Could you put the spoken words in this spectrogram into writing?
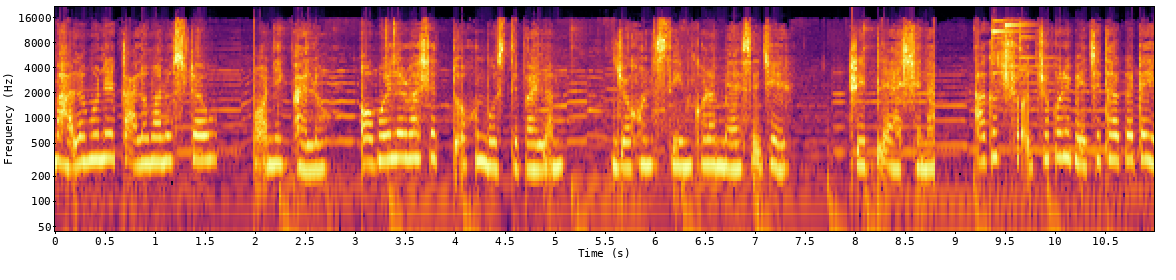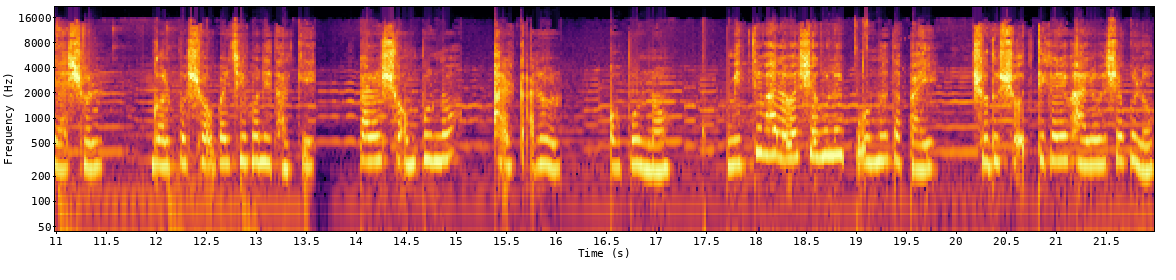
ভালো মনের কালো মানুষটাও অনেক ভালো। অবহেলার ভাষা তখন বুঝতে পারলাম, যখন সিন করা মেসেজের রিপ্লাই আসে না। আঘাত সহ্য করে বেঁচে থাকাটাই আসল। গল্প সবার জীবনে থাকে, কারোর সম্পূর্ণ আর কারোর অপূর্ণ। মিথ্যে ভালোবাসাগুলোই পূর্ণতা পায় শুধু সত্যিকারের ভালোবাসাগুলো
